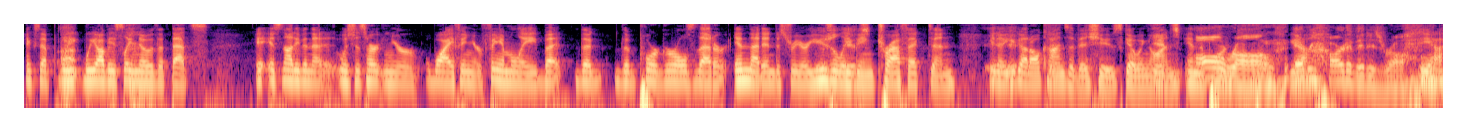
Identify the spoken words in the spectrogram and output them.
Except we, we obviously know that that's it's not even that it was just hurting your wife and your family, but the the poor girls that are in that industry are usually being trafficked and you know you got all kinds of issues going on it's in the all porn wrong. world. Yeah. Every part of it is wrong. yeah,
